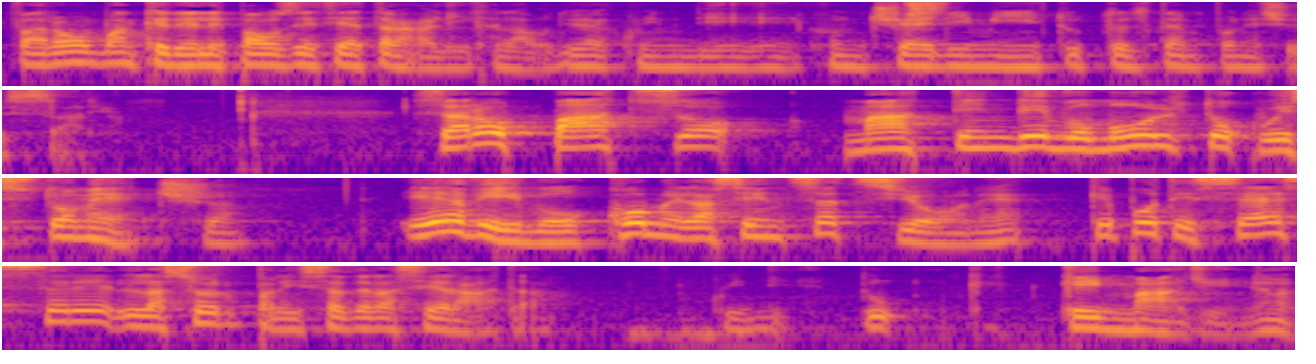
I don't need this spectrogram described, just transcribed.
farò anche delle pause teatrali, Claudio, eh, quindi concedimi tutto il tempo necessario. Sarò pazzo, ma attendevo molto questo match e avevo come la sensazione che potesse essere la sorpresa della serata. Quindi tu che, che immagini? no?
